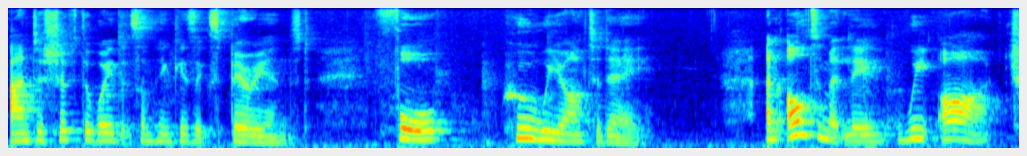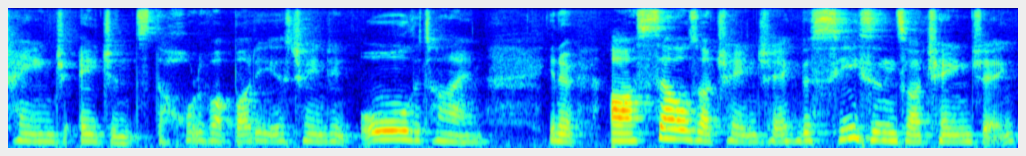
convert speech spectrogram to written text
and to shift the way that something is experienced for who we are today. And ultimately, we are change agents. The whole of our body is changing all the time you know, our cells are changing, the seasons are changing,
